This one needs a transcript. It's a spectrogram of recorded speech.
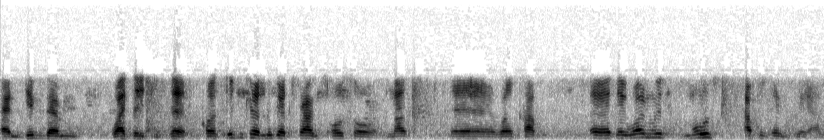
and give them what they deserve. Because if you can look at France also last uh, World Cup, uh, they won with most African players.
